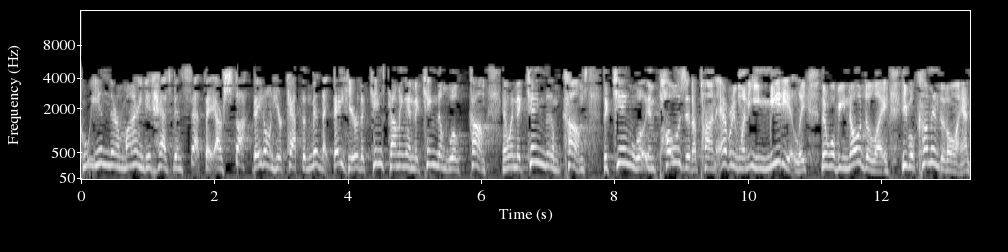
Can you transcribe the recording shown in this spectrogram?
who in their mind it has been set. They are stuck. They don't hear Captain Midnight. They hear the king's coming and the kingdom will come. And when the kingdom comes, the king will impose it upon everyone immediately. There will be no delay. He will come into the land.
